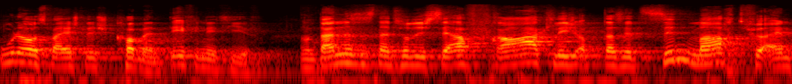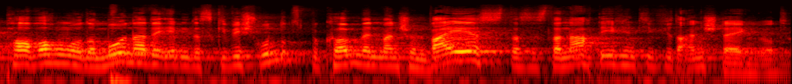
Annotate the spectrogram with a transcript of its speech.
unausweichlich kommen, definitiv. Und dann ist es natürlich sehr fraglich, ob das jetzt Sinn macht, für ein paar Wochen oder Monate eben das Gewicht runterzubekommen, wenn man schon weiß, dass es danach definitiv wieder ansteigen wird.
